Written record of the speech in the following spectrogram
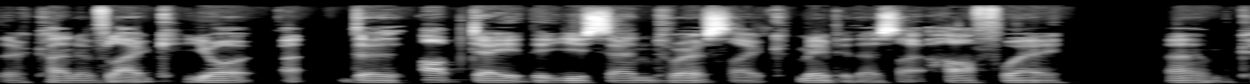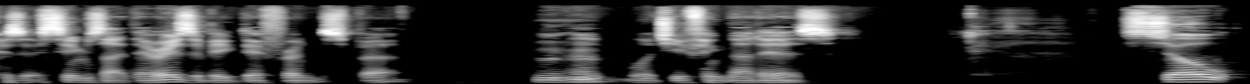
the kind of like your uh, the update that you send where it's like maybe there's like halfway Because um, it seems like there is a big difference, but mm-hmm. um, what do you think that is? So,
